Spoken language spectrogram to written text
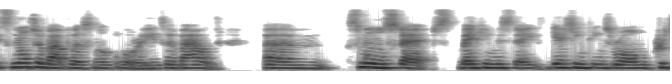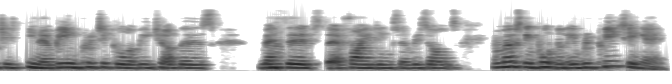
it's not about personal glory. It's about um, small steps, making mistakes, getting things wrong, criti- you know, being critical of each other's methods, their findings, their results, and most importantly, repeating it,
